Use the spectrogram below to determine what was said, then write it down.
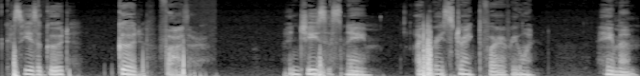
because He is a good, good Father. In Jesus' name, I pray strength for everyone. Amen.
